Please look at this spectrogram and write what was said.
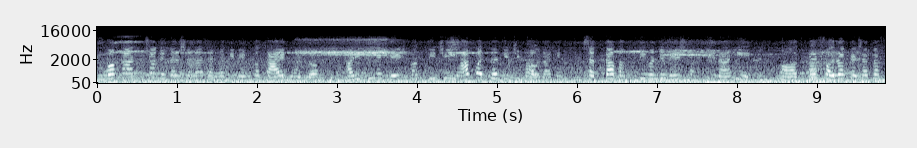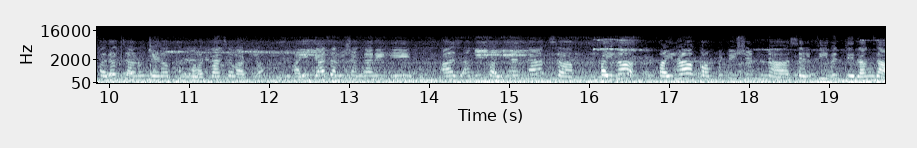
युवकांच्या निदर्शनात आणलं की नेमकं काय घडलं. आणि ती एक देशभक्तीची ह्या पद्धतीची भावना की सत्ता भक्ती म्हणजे देशभक्ती नाही. तो फरक त्याच्यातला फरक जाणून घेणं खूप महत्त्वाचं वाटलं. आणि त्याच अनुषंगाने हे आज आम्ही पहिल्यांदाच पहिलं पहिला पहिला कॉम्पिटिशन सेल्फी विथ तिरंगा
